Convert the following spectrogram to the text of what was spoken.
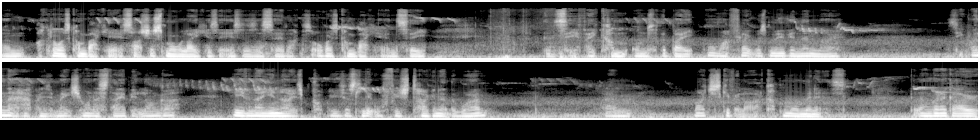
Um, I can always come back here. It's such a small lake as it is, as I said. I can always come back here and see and see if they come onto the bait. Oh, my float was moving then though. See, when that happens, it makes you want to stay a bit longer, even though you know it's probably just little fish tugging at the worm. Um, might just give it like a couple more minutes, but I'm gonna go.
